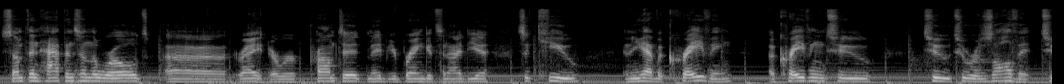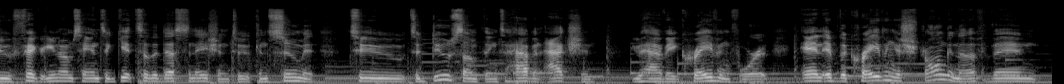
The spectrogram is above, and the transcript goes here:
Something happens in the world, uh, right? Or we're prompted. Maybe your brain gets an idea. It's a cue, and then you have a craving, a craving to to to resolve it to figure you know what i'm saying to get to the destination to consume it to to do something to have an action you have a craving for it and if the craving is strong enough then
